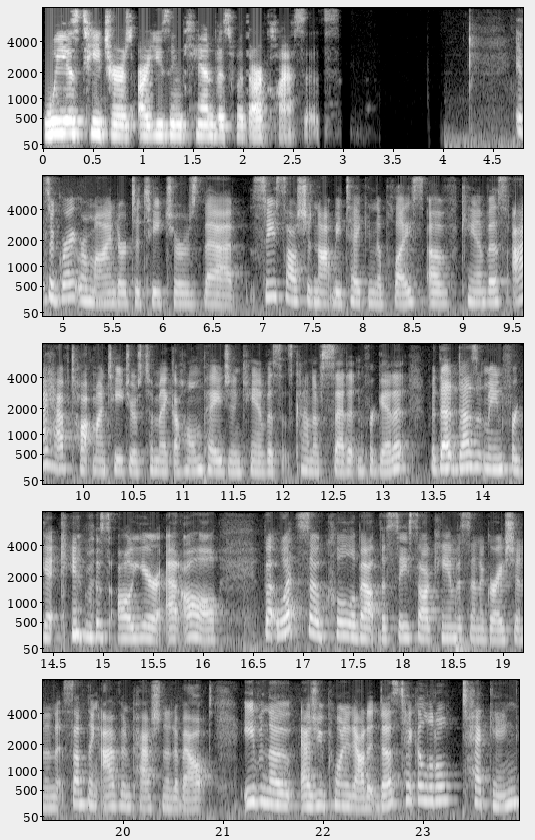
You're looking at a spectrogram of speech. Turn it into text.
we as teachers are using Canvas with our classes. It's a great reminder to teachers that Seesaw should not be taking the place of Canvas. I have taught my teachers to make a homepage in Canvas It's kind of set it and forget it, but that doesn't mean forget Canvas all year at all. But what's so cool about the Seesaw Canvas integration, and it's something I've been passionate about, even though, as you pointed out, it does take a little teching.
